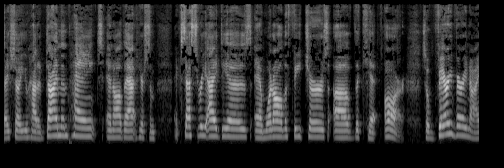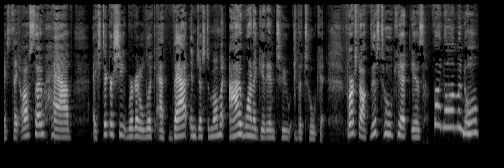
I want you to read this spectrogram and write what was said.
They show you how to diamond paint and all that. Here's some accessory ideas and what all the features of the kit are. So very, very nice. They also have a sticker sheet. We're going to look at that in just a moment. I want to get into the toolkit. First off, this toolkit is phenomenal.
